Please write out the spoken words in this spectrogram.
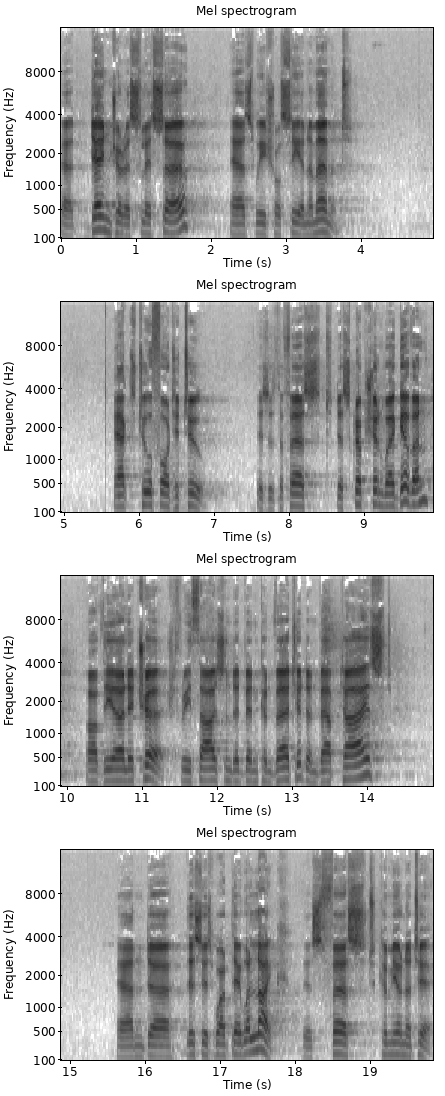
uh, dangerously so, as we shall see in a moment. Acts 2:42. This is the first description we're given of the early church. 3,000 had been converted and baptized, and uh, this is what they were like, this first community.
